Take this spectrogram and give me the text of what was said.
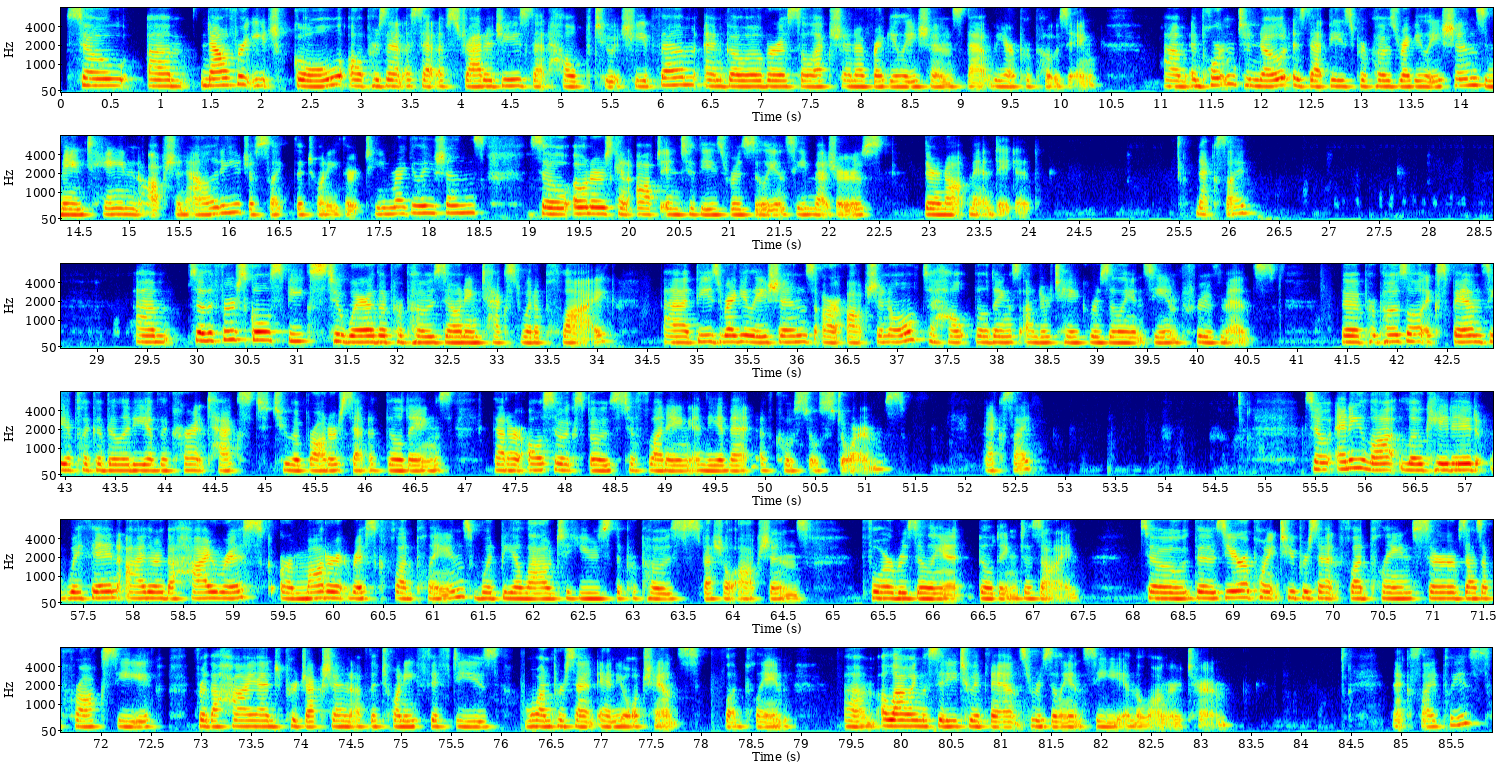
So um, now for each goal, I'll present a set of strategies that help to achieve them and go over a selection of regulations that we are proposing. Um, important to note is that these proposed regulations maintain optionality, just like the 2013 regulations. So owners can opt into these resiliency measures. They're not mandated. Next slide. Um, so the first goal speaks to where the proposed zoning text would apply. Uh, these regulations are optional to help buildings undertake resiliency improvements. The proposal expands the applicability of the current text to a broader set of buildings that are also exposed to flooding in the event of coastal storms. Next slide. So any lot located within either the high risk or moderate risk floodplains would be allowed to use the proposed special options for resilient building design. So the 0.2% floodplain serves as a proxy for the high end projection of the 2050s 1% annual chance floodplain, um, allowing the city to advance resiliency in the longer term. Next slide, please.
